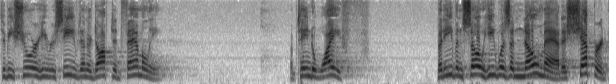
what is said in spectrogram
To be sure, he received an adopted family, obtained a wife. But even so, he was a nomad, a shepherd,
